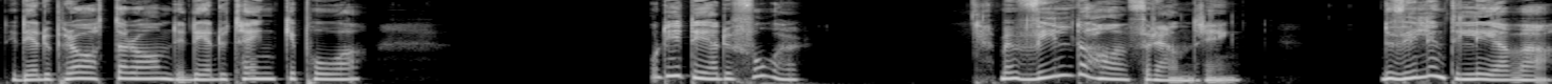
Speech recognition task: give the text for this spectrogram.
Det är det du pratar om. Det är det du tänker på. Och det är det du får. Men vill du ha en förändring, du vill inte leva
